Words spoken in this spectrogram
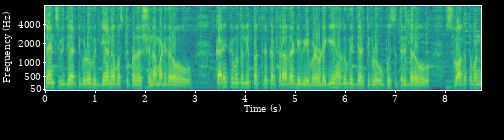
ಸೈನ್ಸ್ ವಿದ್ಯಾರ್ಥಿಗಳು ವಿಜ್ಞಾನ ವಸ್ತು ಪ್ರದರ್ಶನ ಮಾಡಿದರು. ಕಾರ್ಯಕ್ರಮದಲ್ಲಿ ಪತ್ರಕರ್ತರಾದ ಡಿ ವಿ ಬೆಳವಡಗಿ ಹಾಗೂ ವಿದ್ಯಾರ್ಥಿಗಳು ಉಪಸ್ಥಿತರಿದ್ದರು. ಸ್ವಾಗತವನ್ನ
